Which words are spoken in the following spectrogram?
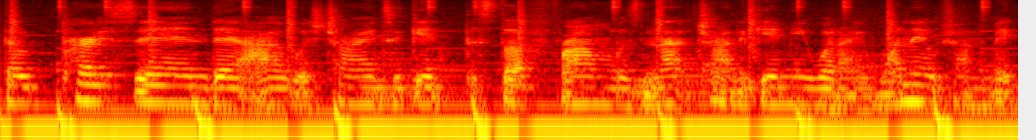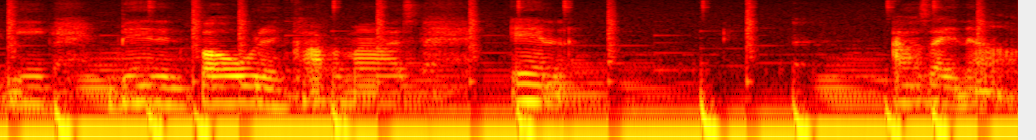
the person that I was trying to get the stuff from was not trying to give me what I wanted, was trying to make me bend and fold and compromise. And I was like, no,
